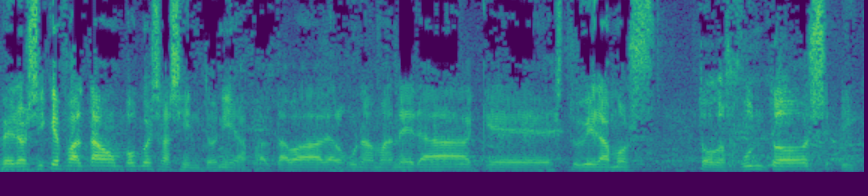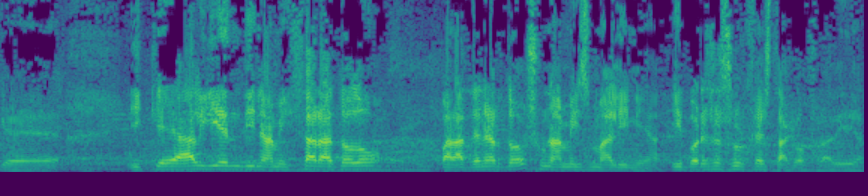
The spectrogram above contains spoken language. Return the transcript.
Pero sí que faltaba un poco esa sintonía, faltaba de alguna manera que estuviéramos todos juntos y que, y que alguien dinamizara todo para tener todos una misma línea. Y por eso surge esta cofradía.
